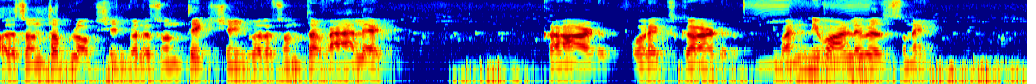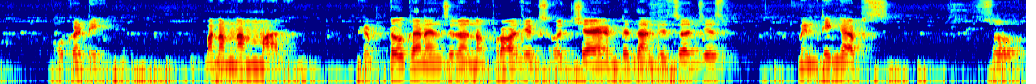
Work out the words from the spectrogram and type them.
వాళ్ళ సొంత బ్లాక్ ఎక్స్చేంజ్ వాళ్ళ సొంత ఎక్స్చేంజ్ వాళ్ళ సొంత వ్యాలెట్ కార్డ్ ఫోరెక్స్ కార్డ్ ఇవన్నీ వాళ్ళే వస్తున్నాయి. ఒకటి మనం నమ్మాలి. క్రిప్టో కరెన్సీలో ఉన్న ప్రాజెక్ట్స్ వచ్చాయంటే దాన్ని రీసెర్చ్ చేసి మింటింగ్ యాప్స్. సో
